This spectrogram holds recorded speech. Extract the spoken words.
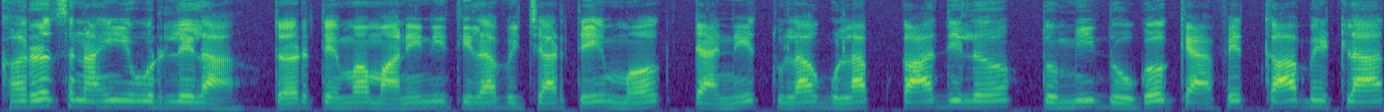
खरंच नाही उरलेला. तर तेव्हा मानिनी तिला विचारते मग त्याने तुला गुलाब का दिलं? तुम्ही दोघं कॅफेत का भेटलात?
